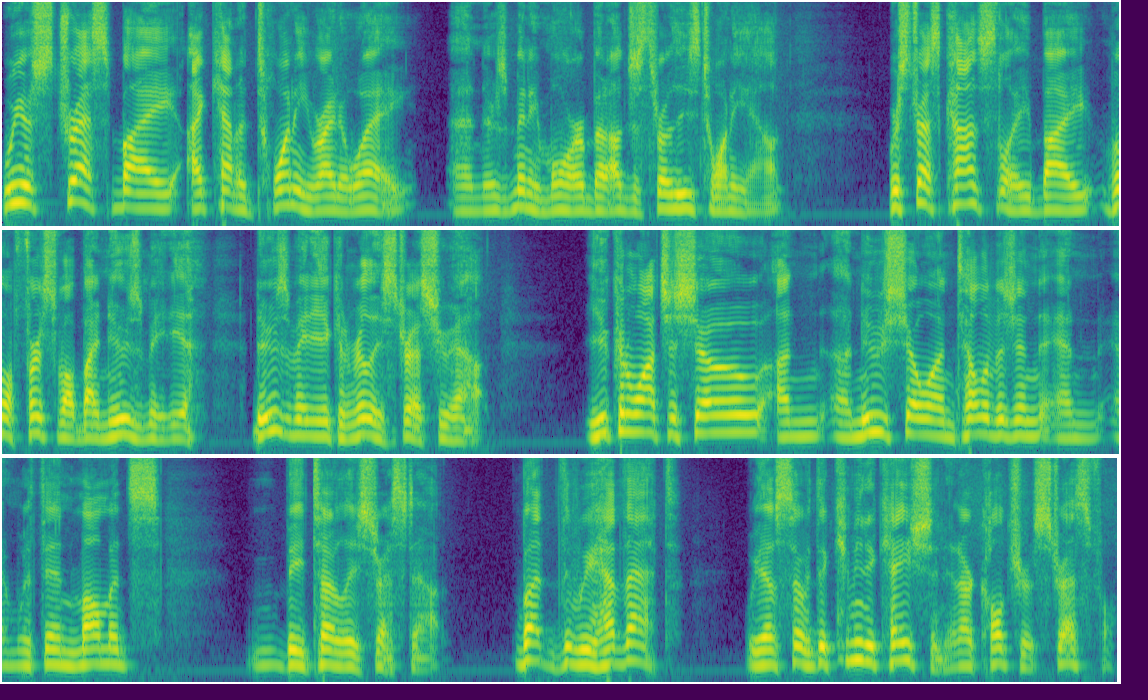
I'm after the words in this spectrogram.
we are stressed by, I counted 20 right away, and there's many more, but I'll just throw these 20 out. We're stressed constantly by, well, first of all, by news media. News media can really stress you out. You can watch a show, on, a news show on television, and, and within moments be totally stressed out. But we have that. We have so the communication in our culture is stressful.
